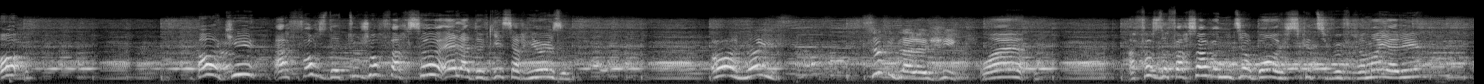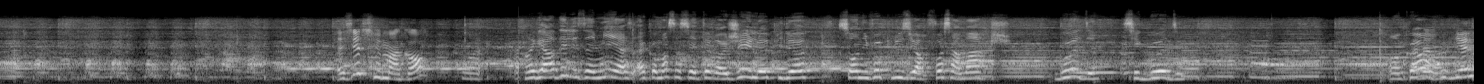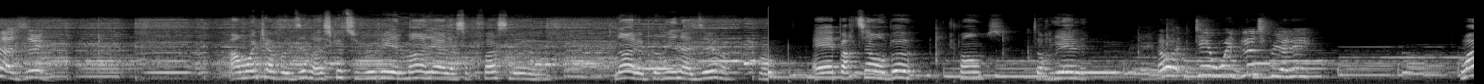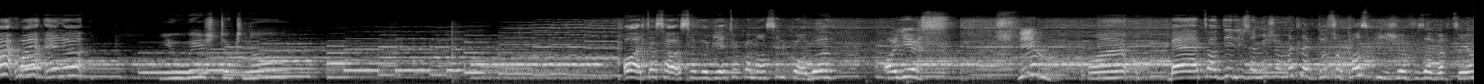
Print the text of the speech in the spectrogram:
Oh! Oh, ok. À force de toujours faire ça, elle, elle devient sérieuse. Oh, nice! Ça, c'est de la logique. Ouais. À force de faire ça, elle va nous dire bon, est-ce que tu veux vraiment y aller? Est-ce que tu filmes encore? Ouais. Regardez les amis, elle, elle commence à s'interroger là, puis là, si on y va plusieurs fois, ça marche. Good, c'est good. Encore? Elle n'a plus rien à dire. À moins qu'elle va dire, est-ce que tu veux réellement aller à la surface là? Non, elle a plus rien à dire. Bon. Elle est partie en bas, je pense. Toriel. Oh, ok, oui, là, tu peux y aller. Ouais, ouais, elle est là. You wish to know. Oh, attends, ça, ça va bientôt commencer le combat. Oh, yes! Je filme? Ouais. Ben, attendez, les amis, je vais mettre la vidéo sur pause puis je vais vous avertir.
